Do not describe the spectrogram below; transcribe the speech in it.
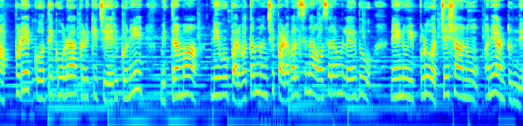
అప్పుడే కోతి కూడా అక్కడికి చేరుకొని మిత్రమా నీవు పర్వతం నుంచి పడవలసిన అవసరం లేదు. నేను ఇప్పుడు వచ్చేశాను అని అంటుంది.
